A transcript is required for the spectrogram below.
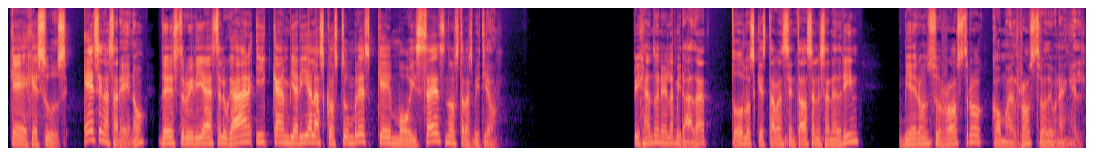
que Jesús, ese nazareno, destruiría este lugar y cambiaría las costumbres que Moisés nos transmitió. Fijando en él la mirada, todos los que estaban sentados en el Sanedrín vieron su rostro como el rostro de un ángel.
